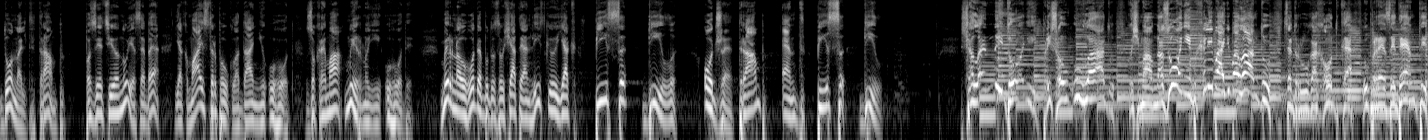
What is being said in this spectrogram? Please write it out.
Дональд Трамп позиціонує себе як майстер по укладанню угод, зокрема мирної угоди. Мирна угода буде звучати англійською як Peace Deal. Отже, Трамп and Peace Deal. Шалений доні прийшов у владу, хоч мав на зоні б хлібать баланду. Це друга ходка у президенти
